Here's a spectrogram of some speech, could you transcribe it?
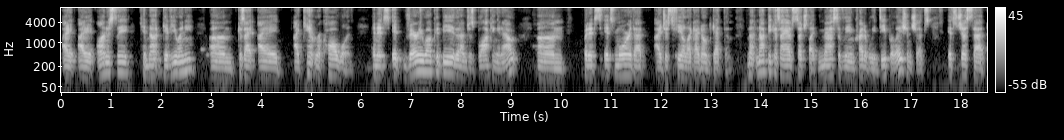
i i honestly cannot give you any um because i i i can't recall one. And it's it very well could be that i'm just blocking it out um but it's it's more that i just feel like i don't get them. Not not because i have such like massively incredibly deep relationships. It's just that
